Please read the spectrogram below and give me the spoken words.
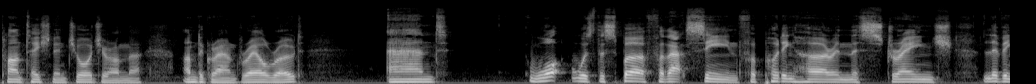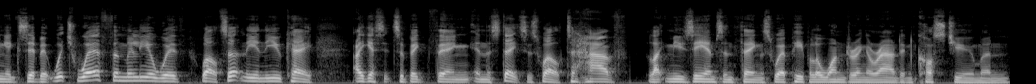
plantation in Georgia on the Underground Railroad. And what was the spur for that scene for putting her in this strange living exhibit, which we're familiar with? Well, certainly in the UK, I guess it's a big thing in the States as well to have like museums and things where people are wandering around in costume and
